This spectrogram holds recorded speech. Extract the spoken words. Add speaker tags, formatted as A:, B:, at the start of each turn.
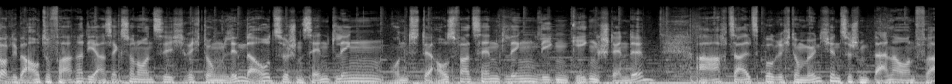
A: Gott, liebe Autofahrer, die A96 Richtung Lindau zwischen Sendling und der Ausfahrt Sendling liegen Gegenstände. A8 Salzburg Richtung München zwischen Bernau und Freiburg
